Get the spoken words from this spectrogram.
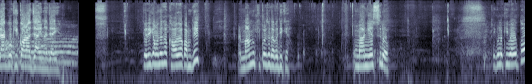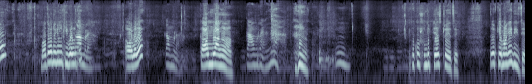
দেখব কি করা যায় না যায়। তো এদিকে আমাদের সব খাওয়া দাওয়া কমপ্লিট আর মানু কি করেছে দেখো দিকে মা নিয়ে এসেছিল। এগুলো কি বলতো? বর্তমানে এগুলো কি বলতো? আবার বলো। কামড়া। কামরাঙা। তো খুব সুন্দর টেস্ট হয়েছে। তো কে মাকে দিয়েছে?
